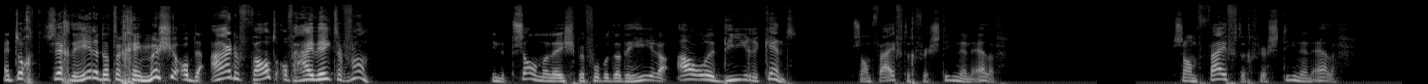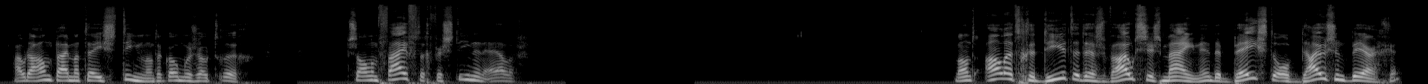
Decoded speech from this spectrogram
En toch zegt de Heer dat er geen musje op de aarde valt of hij weet ervan. In de psalmen lees je bijvoorbeeld dat de Heer alle dieren kent. Psalm 50, vers 10 en 11. Psalm 50, vers 10 en 11. Hou de hand bij Matthäus 10, want dan komen we zo terug. Psalm 50, vers 10 en 11. Want al het gedierte des wouds is mijn, de beesten op duizend bergen.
